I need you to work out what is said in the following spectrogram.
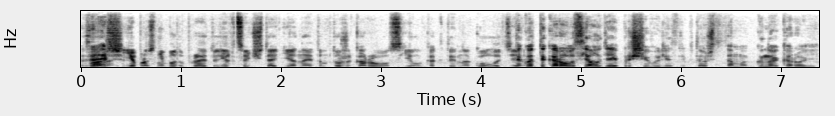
Знаешь, Ладно, я просто не буду про эту лекцию читать. Я на этом тоже корову съел, как ты на голоде. так вот ты корову съел, у тебя и прыщи вылезли, потому что там гной коровий.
